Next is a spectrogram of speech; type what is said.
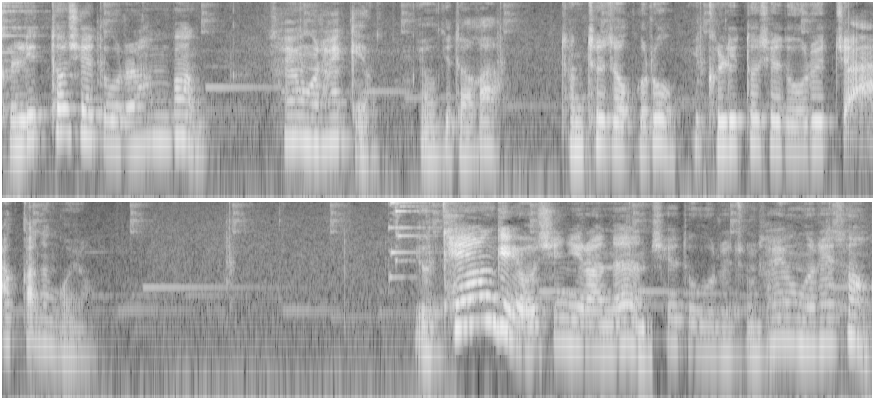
글리터 섀도우를 한번 사용을 할게요. 여기다가 전체적으로 이 글리터 섀도우를 쫙 까는 거예요. 이 태양계 여신이라는 섀도우를 좀 사용을 해서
